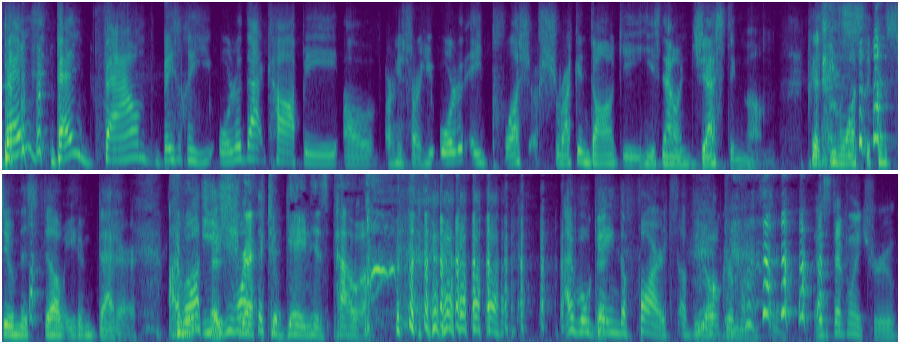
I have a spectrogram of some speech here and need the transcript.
Ben. Ben Ben found basically he ordered that copy of or he's sorry he ordered a plush of Shrek and Donkey. He's now ingesting them because he wants to consume this film even better. I He will wants eat to- Shrek to to- gain his power. I will gain the farts of the ogre monster. That's definitely true.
